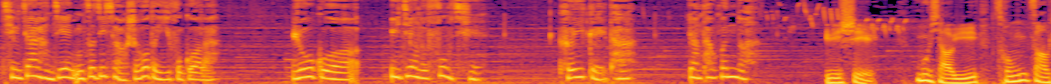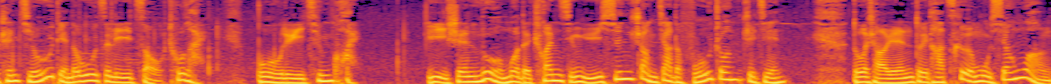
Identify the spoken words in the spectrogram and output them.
请加两件你自己小时候的衣服过来。如果遇见了父亲，可以给他，让他温暖。于是，穆小鱼从早晨九点的屋子里走出来，步履轻快，一身落寞的穿行于新上架的服装之间。多少人对他侧目相望，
